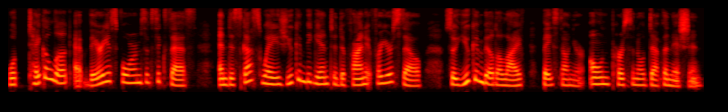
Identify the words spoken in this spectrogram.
We'll take a look at various forms of success and discuss ways you can begin to define it for yourself so you can build a life based on your own personal definition.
